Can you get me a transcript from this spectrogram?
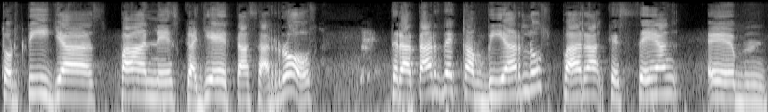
tortillas, panes, galletas, arroz, tratar de cambiarlos para que sean em,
